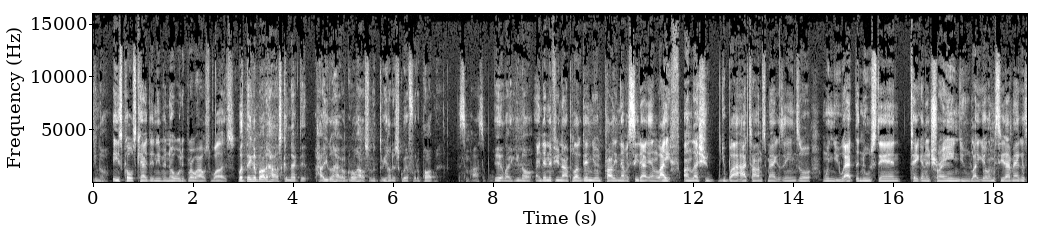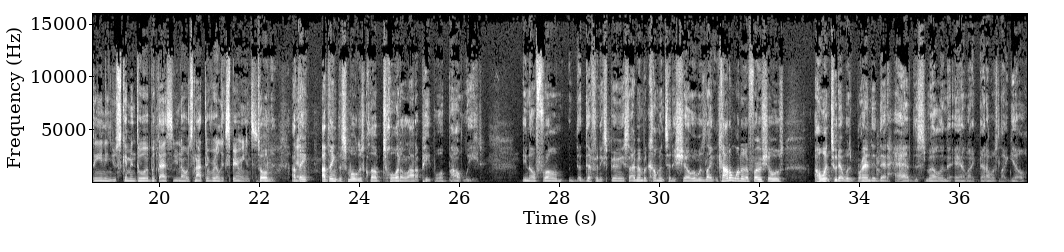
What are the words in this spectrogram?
you know. East Coast cat didn't even know where the grow house was. But think about it, how it's connected. How you gonna have a grow house in a 300 square foot apartment? It's impossible. Yeah, like you know. And then if you're not plugged in, you'll probably never see that in life unless you you buy High Times magazines or when you at the newsstand taking a train, you like yo, let me see that magazine, and you skimming through it. But that's you know, it's not the real experience. Totally. I yeah. think I think the Smokers Club taught a lot of people about weed. You know, from a different experience. I remember coming to the show. It was like kind of one of the first shows I went to that was branded that had the smell in the air like that. I was like, yo,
